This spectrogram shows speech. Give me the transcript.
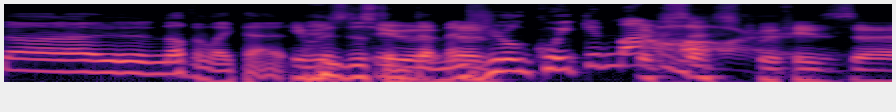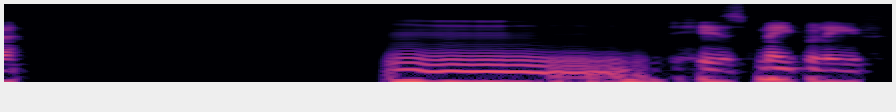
No, nothing like that. He was just too, a uh, dimensional quake in my Obsessed heart. with his uh, Mm, his make believe.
